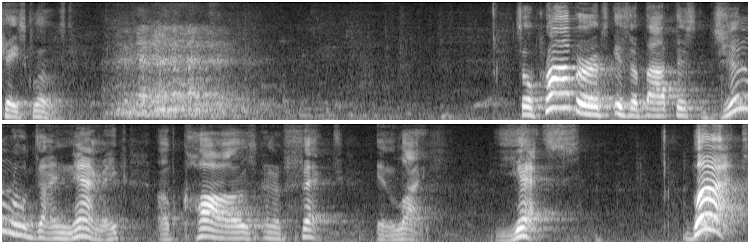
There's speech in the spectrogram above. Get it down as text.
Case closed. so, Proverbs is about this general dynamic of cause and effect in life. Yes. But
